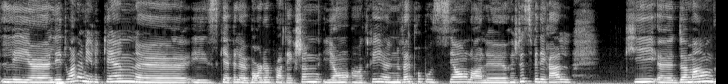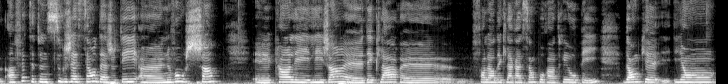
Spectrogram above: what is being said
les, euh, les douanes américaines euh, et ce qu'ils appellent le Border Protection, ils ont entré une nouvelle proposition dans le registre fédéral qui euh, demande, en fait, c'est une suggestion d'ajouter un nouveau champ euh, quand les, les gens euh, déclarent, euh, font leur déclaration pour entrer au pays. Donc, euh, ils ont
